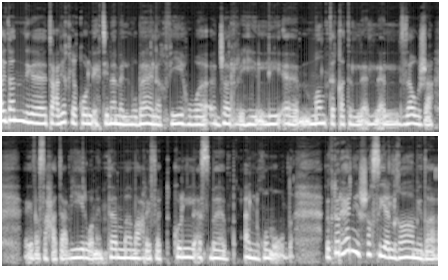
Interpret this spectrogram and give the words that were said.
أيضا آه، تعليق يقول الاهتمام المبالغ فيه هو جره لمنطقة الزوجة. إذا صح التعبير ومن ثم معرفة كل أسباب الغموض دكتور هاني الشخصية الغامضة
